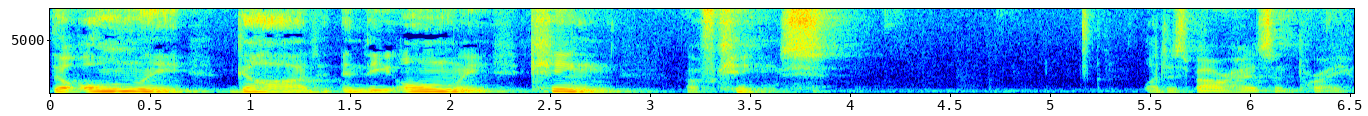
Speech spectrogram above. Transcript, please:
the only God and the only King of kings. Let us bow our heads and pray.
